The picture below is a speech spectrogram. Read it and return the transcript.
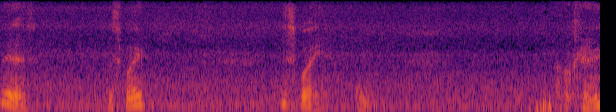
Look at this. This way? This way. Okay.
